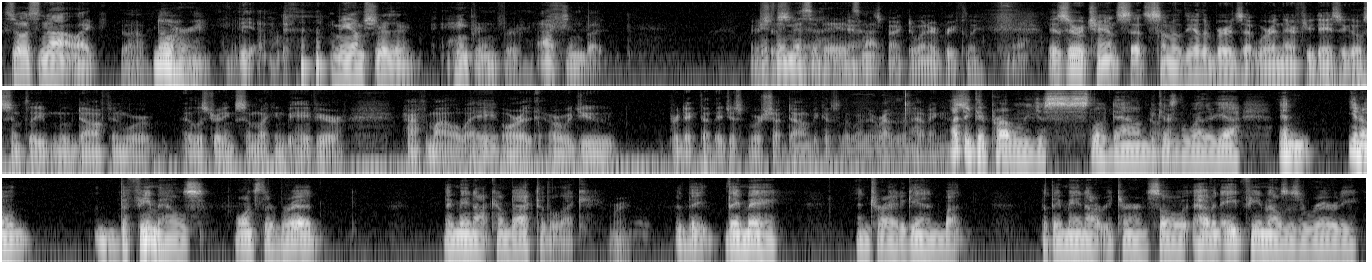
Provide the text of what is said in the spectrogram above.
So it's not like They'll No hurry. yeah. I mean, I'm sure they're hankering for action, but It's If they miss a day, it's yeah, not- It's back to winter briefly. Yeah. Is there a chance that some of the other birds that were in there a few days ago simply moved off and were illustrating some lekking behavior half a mile away, or or would you predict that they just were shut down because of the weather rather than having? I think they probably just slowed down because Okay. of the weather. Yeah, and you know, the females once they're bred, they may not come back to the lek. Right. They they may, and try it again, but but they may not return. So having eight females is a rarity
